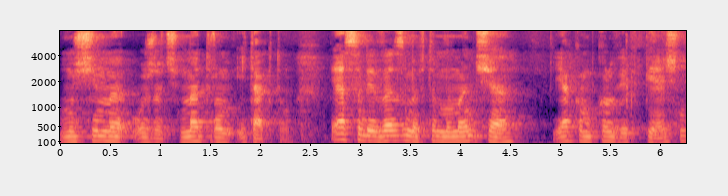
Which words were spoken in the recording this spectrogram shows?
musimy użyć metrum i taktu. Ja sobie wezmę w tym momencie jakąkolwiek pieśń.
